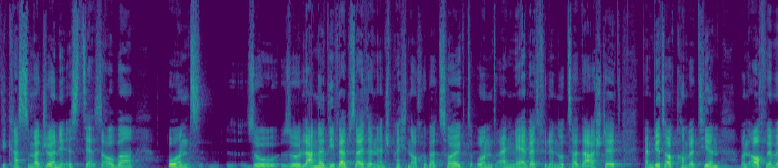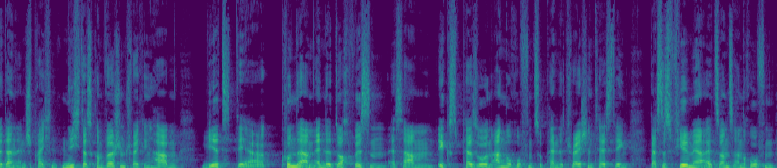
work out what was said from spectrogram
Die Customer Journey ist sehr sauber und so, solange die Webseite dann entsprechend auch überzeugt und einen Mehrwert für den Nutzer darstellt, dann wird er auch konvertieren. Und auch wenn wir dann entsprechend nicht das Conversion Tracking haben, wird der Kunde am Ende doch wissen, es haben x Personen angerufen zu Penetration Testing. Das ist viel mehr als sonst anrufen.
